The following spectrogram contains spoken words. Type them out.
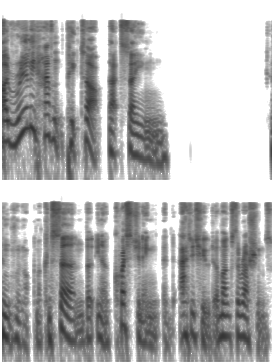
I really haven't picked up that same not, not concern, but you know, questioning uh, attitude amongst the Russians.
